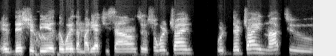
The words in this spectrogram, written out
if this should be the way the mariachi sounds, or so we're trying we're they're trying not to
